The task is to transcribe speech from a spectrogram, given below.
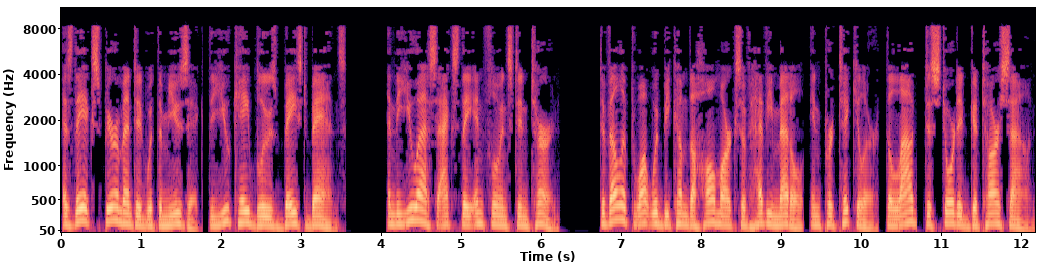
As they experimented with the music, the UK blues-based bands—and the US acts they influenced in turn, developed what would become the hallmarks of heavy metal, in particular, the loud, distorted guitar sound.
